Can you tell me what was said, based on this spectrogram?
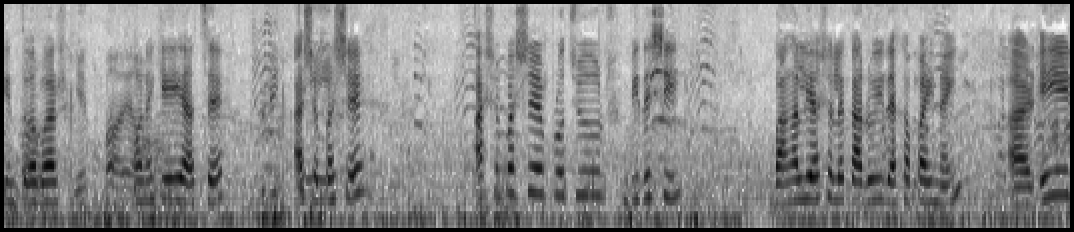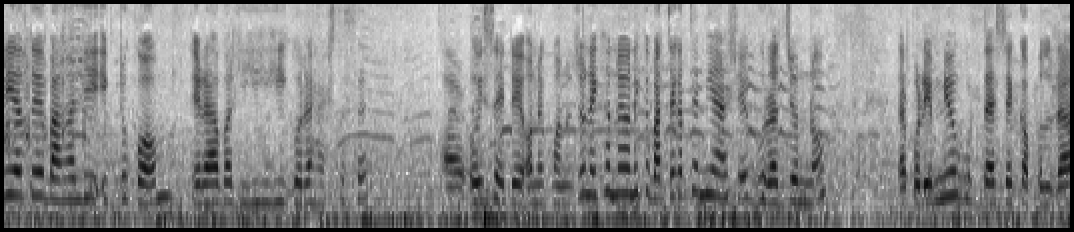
কিন্তু আবার অনেকেই আছে। আশেপাশে আশেপাশে প্রচুর বিদেশি, বাঙালি আসলে কারোই দেখা পাই নাই। আর এই এরিয়াতে বাঙালি একটু কম, এরা আবার হি হি করে হাসতেছে। আর ওই সাইডে অনেক মানুষজন, এখানে অনেকে বাচ্চা কাচ্চা নিয়ে আসে ঘোরার জন্য। তারপর এমনিও ঘুরতে আসে কাপলরা,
